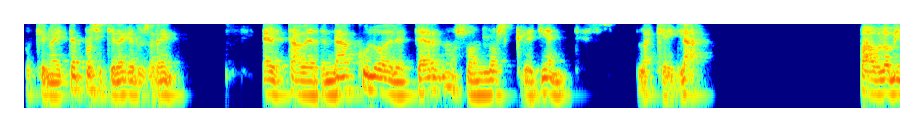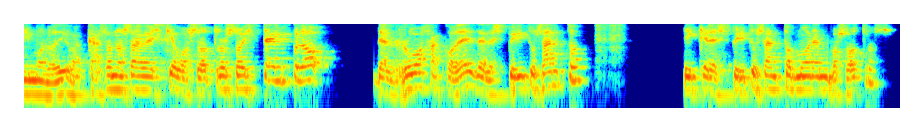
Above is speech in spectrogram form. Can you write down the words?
porque no hay templo siquiera en Jerusalén. El tabernáculo del Eterno son los creyentes, la Keilah. Pablo mismo lo dijo, ¿acaso no sabéis que vosotros sois templo del Ruach HaKodesh, del Espíritu Santo, y que el Espíritu Santo mora en vosotros?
